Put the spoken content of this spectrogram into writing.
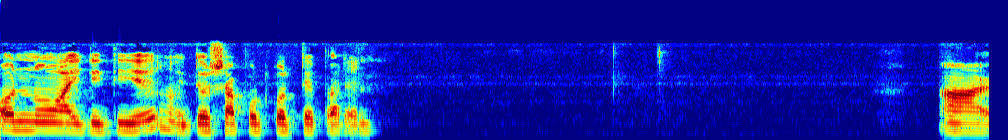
অন্য আইডি দিয়ে হয়তো সাপোর্ট করতে পারেন। আর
